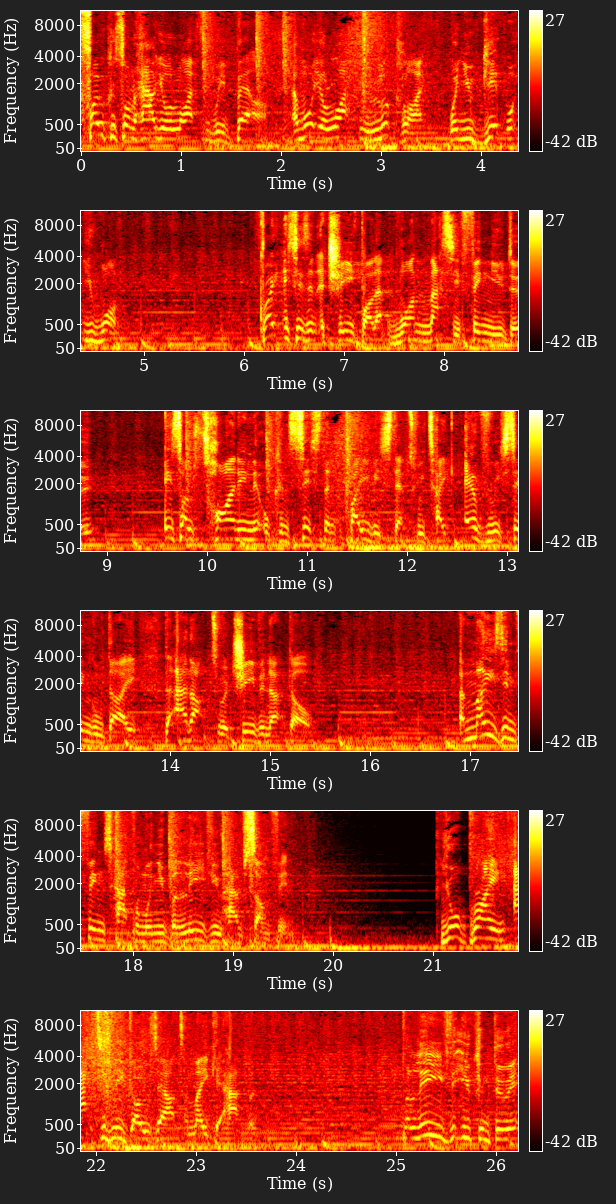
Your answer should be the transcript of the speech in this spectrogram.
Focus on how your life will be better and what your life will look like when you get what you want. Greatness isn't achieved by that one massive thing you do. It's those tiny little consistent baby steps we take every single day that add up to achieving that goal. Amazing things happen when you believe you have something. Your brain actively goes out to make it happen. Believe that you can do it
